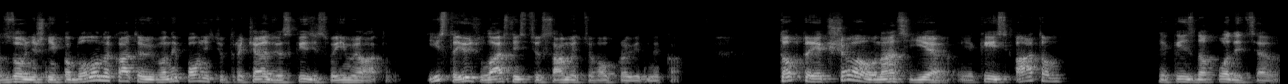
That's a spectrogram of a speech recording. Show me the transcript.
зовнішніх оболонок атомів, вони повністю втрачають зв'язки зі своїми атомами і стають власністю саме цього провідника. Тобто, якщо у нас є якийсь атом, який знаходиться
